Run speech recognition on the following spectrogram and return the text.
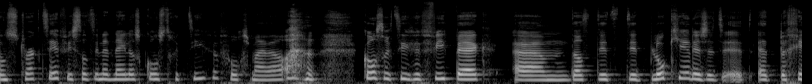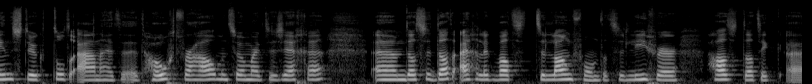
Constructive, is dat in het Nederlands constructieve? Volgens mij wel. constructieve feedback Um, dat dit, dit blokje, dus het, het, beginstuk tot aan het, het hoofdverhaal, om het zo maar te zeggen, um, dat ze dat eigenlijk wat te lang vond. Dat ze liever had dat ik uh,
